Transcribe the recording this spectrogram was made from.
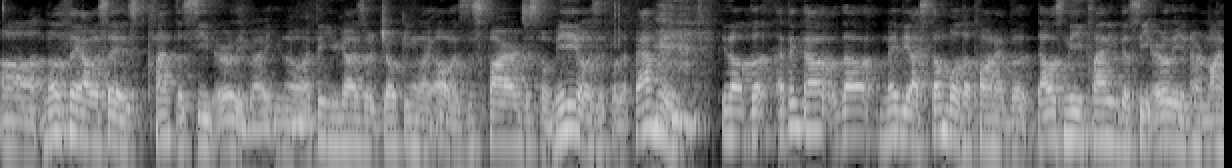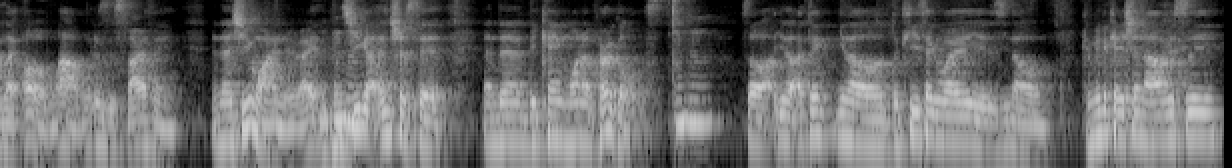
Uh, another thing I would say is plant the seed early, right? You know, mm-hmm. I think you guys are joking like, oh, is this fire just for me or is it for the family? you know, but I think that that maybe I stumbled upon it, but that was me planting the seed early in her mind, like, oh wow, what is this fire thing? And then she wanted it, right? Mm-hmm. And she got interested, and then became one of her goals. Mm-hmm. So, you know, I think, you know, the key takeaway is, you know, communication, obviously,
